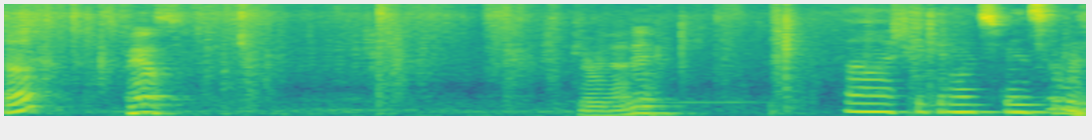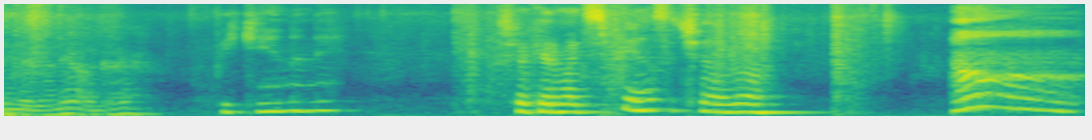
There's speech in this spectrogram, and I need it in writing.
Hã? Dispensa? Quer olhar ali? Ah, acho que eu quero uma dispensa. Tem mais ainda a janela, cara? Pequena, né? Acho que eu quero uma dispensa, Thiago, ó. Ah!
